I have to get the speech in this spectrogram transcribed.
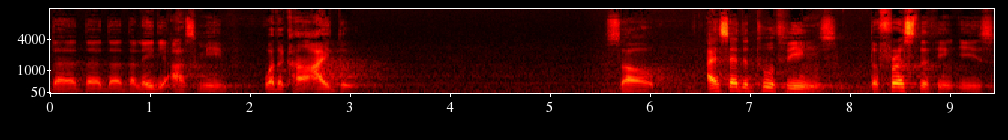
the, the, the, the lady asked me, What can I do? So I said two things. The first thing is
